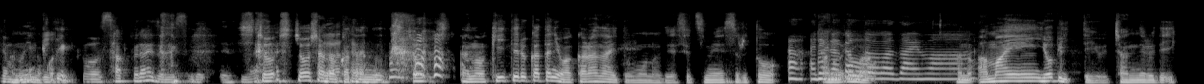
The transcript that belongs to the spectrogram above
でも、あの今ネクティックをサプライズにするって、視聴視聴者の方に、あの聞いてる方にわからないと思うので説明すると、あ、あありがとう。ございます。あの、甘えん予備っていうチャンネルで1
